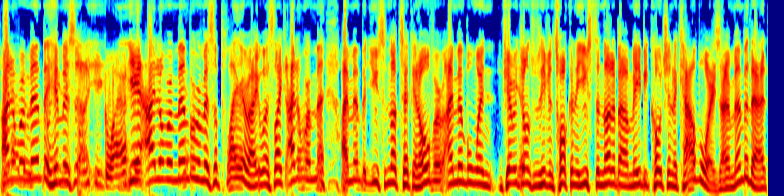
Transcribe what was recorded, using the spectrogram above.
I don't remember him as a, yeah. I don't remember him as a player. I was like, I don't remember. I remember Houston Nutt taking over. I remember when Jerry Jones was even talking to Houston Nutt about maybe coaching the Cowboys. I remember that.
